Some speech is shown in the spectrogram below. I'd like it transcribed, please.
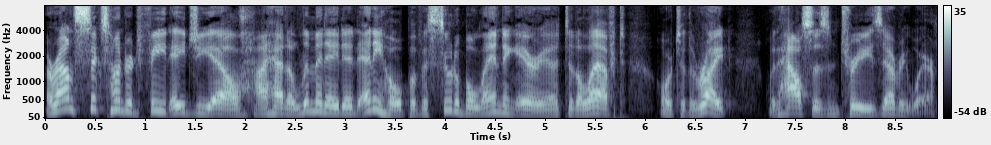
Around 600 feet AGL, I had eliminated any hope of a suitable landing area to the left or to the right, with houses and trees everywhere.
